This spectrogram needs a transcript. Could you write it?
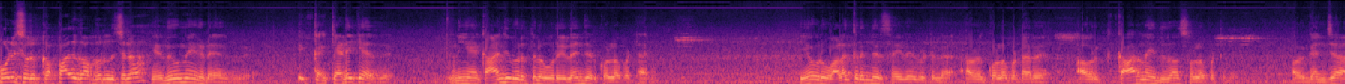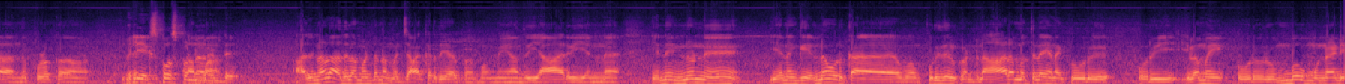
போலீஸ் ஒரு பாதுகாப்பு இருந்துச்சுன்னா? எதுவுமே கிடையாது. கிடைக்காது. நீங்கள் காஞ்சிபுரத்தில் ஒரு இளைஞர் கொல்லப்பட்டார். ஏன் ஒரு வழக்கறிஞர் செய்த வீட்டில் அவர் கொல்லப்பட்டார்? அவருக்கு காரணம் இதுதான் சொல்லப்பட்டது. அவர் கஞ்சா அந்த புழக்கம் வெளியே எக்ஸ்போஸ் பண்ணாருன்ட்டு. அதனால அதில் மட்டும் நம்ம ஜாக்கிரதையாக இருப்போம். எப்பவுமே அது யார் என்ன என்ன இன்னொன்று எனக்கு என்ன ஒரு க புரிதல் கொண்டுனா ஆரம்பத்தில் எனக்கு ஒரு ஒரு இளமை ஒரு ரொம்ப முன்னாடி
